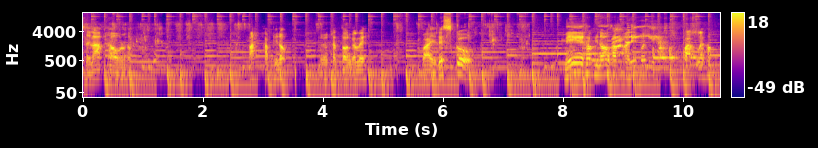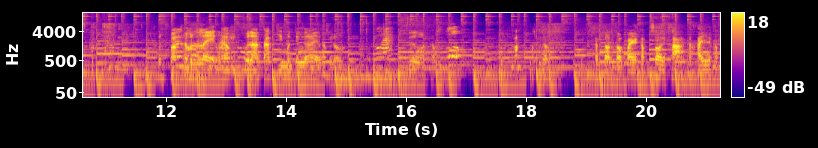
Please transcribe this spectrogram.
ใส่ลาบเทานะครับไปครับพี่น้องเริ่มขั้นตอนกันเลยไป let's go นี่ครับพี่น้องครับ อันนี้เป็นฟักแล้วครับเป็นฟักให้มันแหลกนะครับ เวลาตักกินมันจะง่ายนะครับพี่น้องเครื่องนะครับครับพี่น้องขั้นตอนต่อไปครับซอยข่าตะไคร้นะครับ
